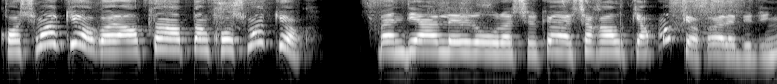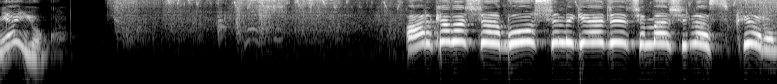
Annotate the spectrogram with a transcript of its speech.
koşmak yok. Öyle alttan alttan koşmak yok. Ben diğerleriyle uğraşırken öyle şakalık yapmak yok. Öyle bir dünya yok. Arkadaşlar bu şimdi geleceği için ben şimdi sıkıyorum.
